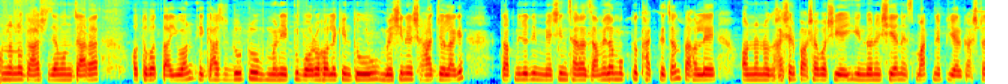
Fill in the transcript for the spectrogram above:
অন্যান্য ঘাস যেমন যারা অথবা তাইওয়ান, এই ঘাস দুটো মানে একটু বড় হলে কিন্তু মেশিনের সাহায্য লাগে। তো আপনি যদি মেশিন ছাড়া ঝামেলা মুক্ত থাকতে চান, তাহলে অন্যান্য ঘাসের পাশাপাশি এই ইন্দোনেশিয়ান স্মার্ট নেপিয়ার ঘাসটা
